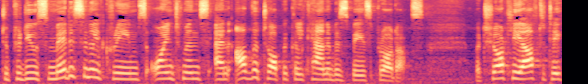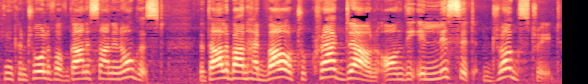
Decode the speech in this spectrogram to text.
to produce medicinal creams, ointments and other topical cannabis-based products. But shortly after taking control of Afghanistan in August, the Taliban had vowed to crack down on the illicit drugs trade.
